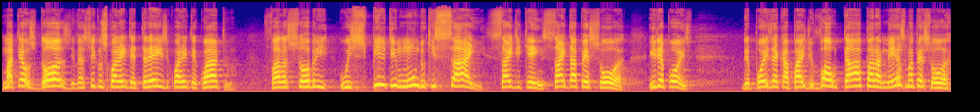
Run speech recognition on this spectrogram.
Mateus 12, versículos 43 e 44, fala sobre o espírito imundo que sai. Sai de quem? Sai da pessoa. E depois? Depois é capaz de voltar para a mesma pessoa.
